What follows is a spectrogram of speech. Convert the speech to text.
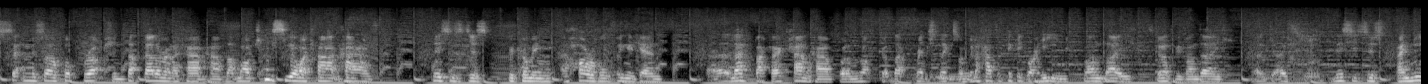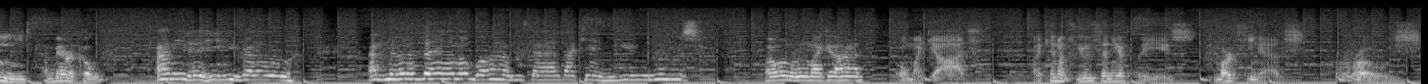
setting myself up for options. That Bellerin I can't have. That Marchisio I can't have. This is just becoming a horrible thing again. Uh, left back I can have, but I'm not got that French link, so I'm going to have to pick it Raheem. Van Dijk. It's going to to be Van Dijk. This is just, I need a miracle. I need a hero. And none of them are ones that I can use. Oh my god. Oh my god. I cannot use any of these. Martinez, Rose,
